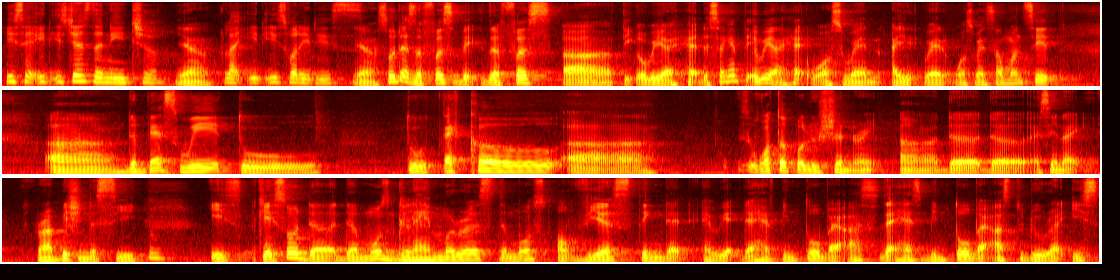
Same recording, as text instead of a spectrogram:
he said it is just the nature. Yeah. Like it is what it is. Yeah. So that's the first big the first uh takeaway I had. The second takeaway I had was when I when was when someone said uh the best way to to tackle uh water pollution, right? Uh the the as in like rubbish in the sea is okay, so the the most glamorous, the most obvious thing that we, that have been told by us that has been told by us to do, right, is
